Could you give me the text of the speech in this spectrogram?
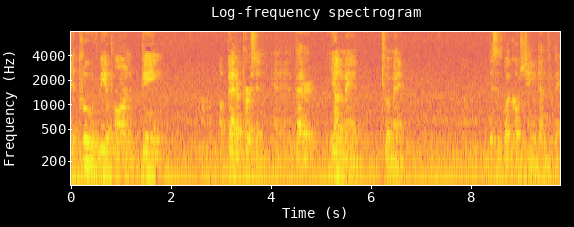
improved me upon being a better person and, and a better young man to a man. This is what Coach Chaney done for me.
